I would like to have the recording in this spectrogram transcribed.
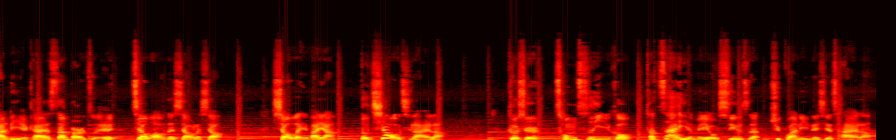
他咧开三瓣嘴。骄傲地笑了笑，小尾巴呀都翘起来了。可是从此以后，他再也没有心思去管理那些菜了。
